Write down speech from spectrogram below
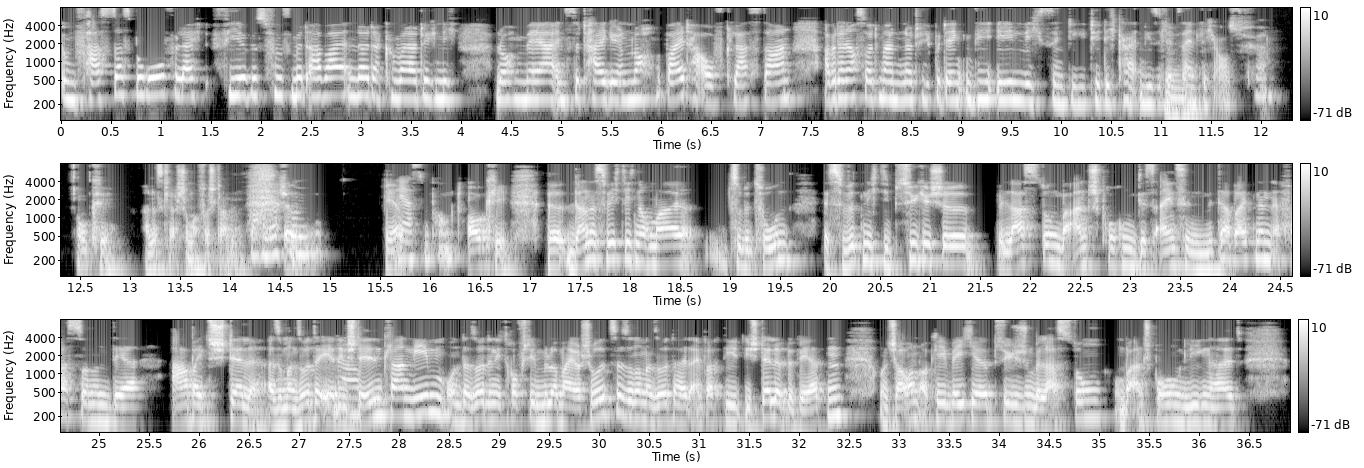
umfasst das Büro vielleicht vier bis fünf Mitarbeitende. Da können wir natürlich nicht noch mehr ins Detail gehen und noch weiter aufklustern. Aber danach sollte man natürlich bedenken, wie ähnlich sind die Tätigkeiten, die sie mhm. letztendlich ausführen. Okay, alles klar, schon mal verstanden. Da haben wir schon ähm, ja. Ersten Punkt. Okay. Äh, dann ist wichtig nochmal zu betonen, es wird nicht die psychische Belastung, Beanspruchung des einzelnen Mitarbeitenden erfasst, sondern der Arbeitsstelle. Also man sollte eher genau. den Stellenplan nehmen und da sollte nicht draufstehen Müller, Meier, Schulze, sondern man sollte halt einfach die, die Stelle bewerten und schauen, okay, welche psychischen Belastungen und Beanspruchungen liegen halt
